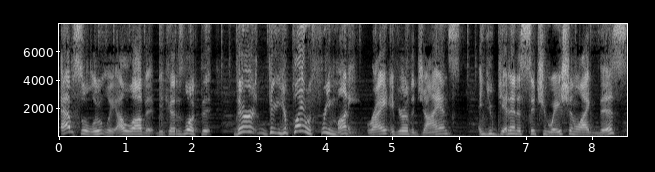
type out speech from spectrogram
Absolutely. I love it because look, the, they're, they're, you're playing with free money, right? If you're the Giants and you get in a situation like this,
